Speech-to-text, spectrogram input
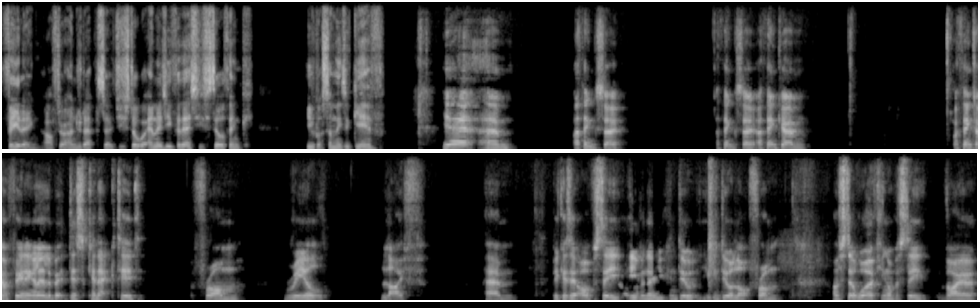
feeling after hundred episodes? You still got energy for this? You still think you've got something to give? Yeah, um, I think so. I think so. I think um, I think I'm feeling a little bit disconnected from real life. Um, because it obviously, even though you can do you can do a lot from, I'm still working obviously via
